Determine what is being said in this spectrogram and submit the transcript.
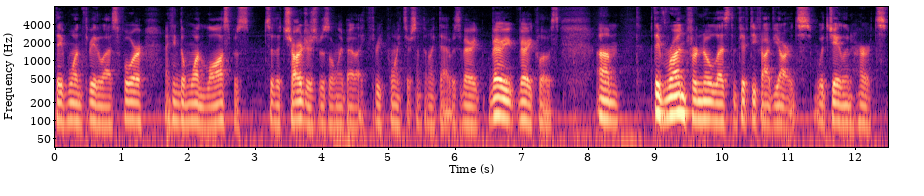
they've won three of the last four. I think the one loss was to the Chargers was only by like three points or something like that. It was very, very, very close. Um, they've run for no less than 55 yards with Jalen Hurts.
